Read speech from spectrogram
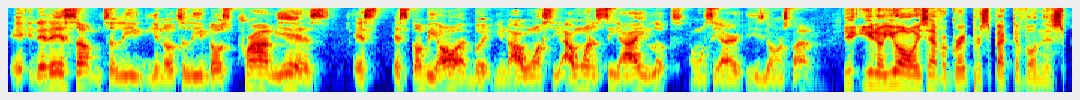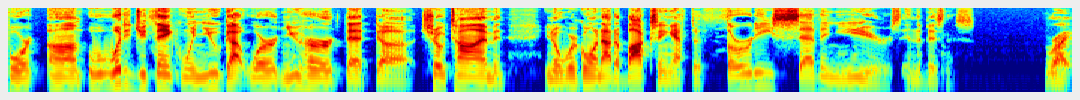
it, it is something to leave. You know, to leave those prime years. It's it's gonna be hard, but you know, I want to see. I want to see how he looks. I want to see how he's gonna respond. You, you know, you always have a great perspective on this sport. Um, what did you think when you got word and you heard that uh, Showtime and you know we're going out of boxing after 37 years in the business? Right.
